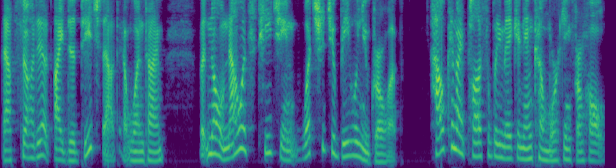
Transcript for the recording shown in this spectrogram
that's not it. I did teach that at one time. But no, now it's teaching what should you be when you grow up? How can I possibly make an income working from home?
